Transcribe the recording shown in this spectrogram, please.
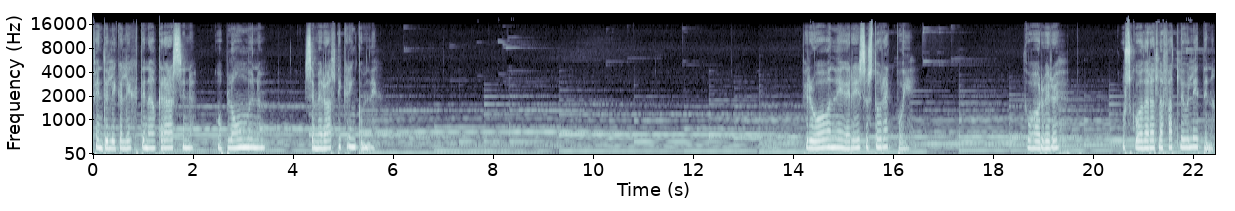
Findu líka lyktina af grasinu og blómunum sem eru allt í kringum þig. Fyrir ofan þig er reysastór regnbói. Þú horfir upp og skoðar alla fallegu litina.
